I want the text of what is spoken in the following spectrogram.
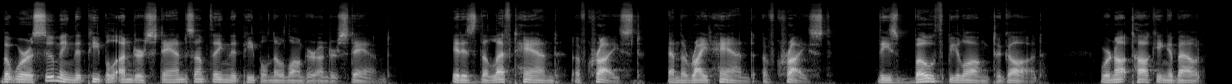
but we're assuming that people understand something that people no longer understand. It is the left hand of Christ and the right hand of Christ these both belong to God. We're not talking about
